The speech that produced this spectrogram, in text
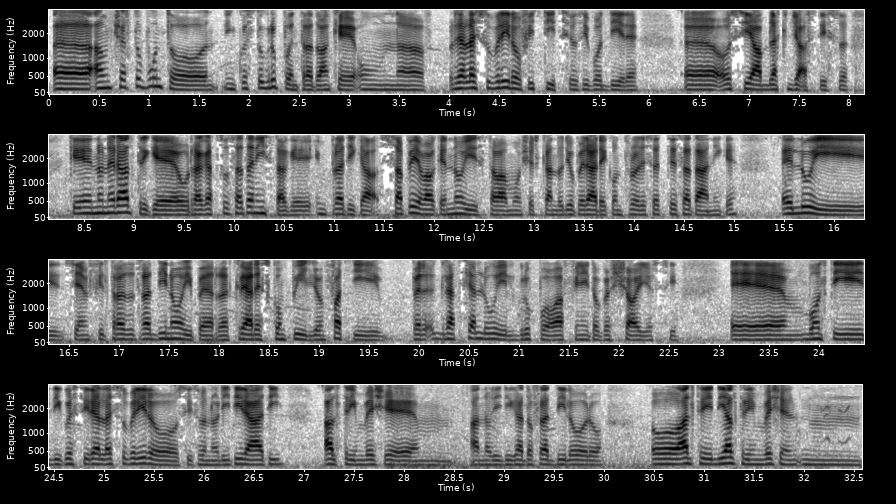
Uh, a un certo punto in questo gruppo è entrato anche un uh, reale superhero fittizio, si può dire, uh, ossia Black Justice, che non era altro che un ragazzo satanista che in pratica sapeva che noi stavamo cercando di operare contro le sette sataniche e lui si è infiltrato tra di noi per creare scompiglio. Infatti, per, grazie a lui il gruppo ha finito per sciogliersi e molti di questi reali superhero si sono ritirati altri invece mh, mm, hanno litigato fra di loro, o altri, di altri invece mh, mm,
